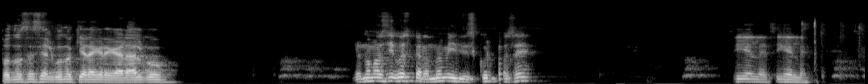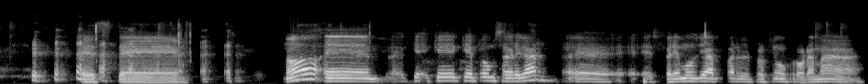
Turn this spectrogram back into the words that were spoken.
pues no sé si alguno quiere agregar algo. Yo nomás sigo esperando mis disculpas, ¿eh? Síguele, síguele. este. No, eh, ¿qué, podemos agregar? Eh, esperemos ya para el próximo programa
